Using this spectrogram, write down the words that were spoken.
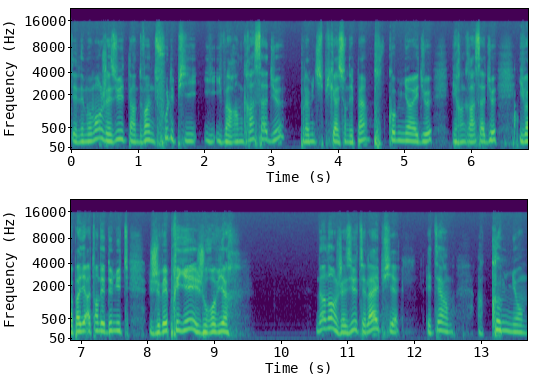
Il y a des moments où Jésus est devant une foule et puis il, il va rendre grâce à Dieu pour la multiplication des pains, communion avec Dieu, il rend grâce à Dieu. Il va pas dire attendez deux minutes, je vais prier et je reviens. Non, non, Jésus était là et puis était en, communion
